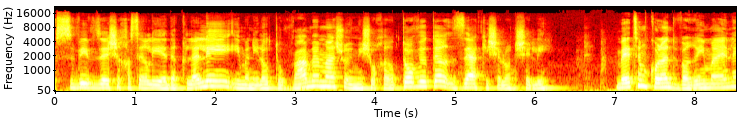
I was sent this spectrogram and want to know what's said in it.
סביב זה שחסר לי ידע כללי, אם אני לא טובה במשהו, אם מישהו אחר טוב יותר, זה הכישלון שלי. בעצם כל הדברים האלה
